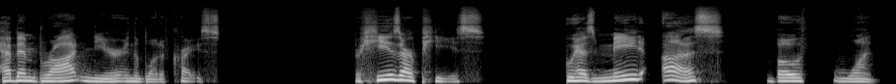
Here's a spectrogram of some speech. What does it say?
have been brought near in the blood of Christ. For he is our peace, who has made us both one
